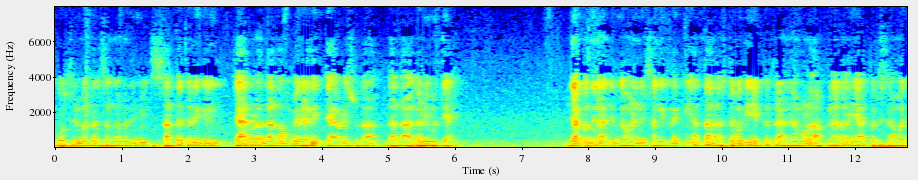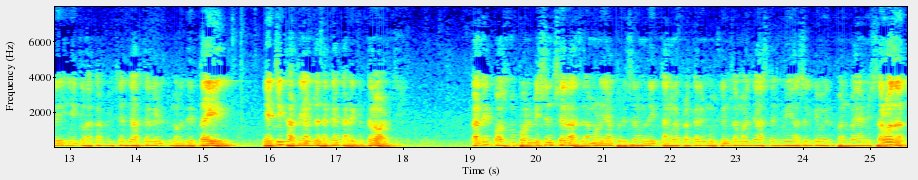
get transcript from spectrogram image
भोसरी मतदारसंघामध्ये मी सातत्याने गेली. चार वेळा दादा उभे राहिले. त्यावेळेस सुद्धा दादा आघाडीवरती आहे. ज्या पद्धतीने अजित गव्हाणेंनी सांगितलं की आता राष्ट्रवादी एकत्र आल्यामुळं आपल्याला या परिसरामध्ये एक लाखापेक्षा जास्त वेळ तुम्हाला देता येईल याची खात्री आमच्या सगळ्या कार्यकर्त्याला वाटते. कारण एक कॉस्मोपॉलिटिशियन शहर असल्यामुळे या परिसरामध्ये चांगल्या प्रकारे मुस्लिम समाज जास्त मी असेल किंवा इरफानबाई आम्ही सर्वजण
